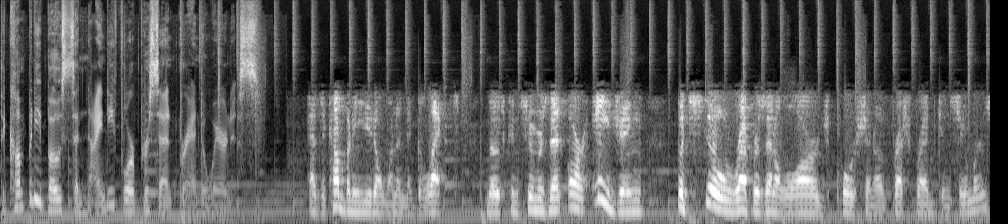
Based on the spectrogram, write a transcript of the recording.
The company boasts a 94% brand awareness. As a company, you don't want to neglect those consumers that are aging, but still represent a large portion of fresh bread consumers.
